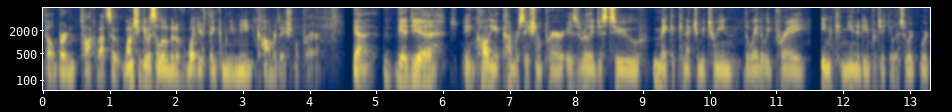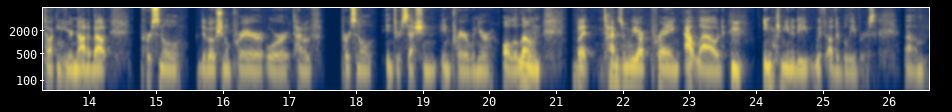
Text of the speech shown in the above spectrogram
felt burdened to talk about. So why don't you give us a little bit of what you're thinking when you mean conversational prayer? Yeah, the idea in calling it conversational prayer is really just to make a connection between the way that we pray in community in particular. So we're, we're talking here not about personal devotional prayer or time of personal intercession in prayer when you're all alone, but times when we are praying out loud hmm. in community with other believers. Um,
